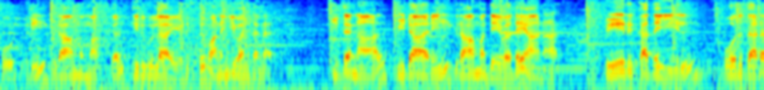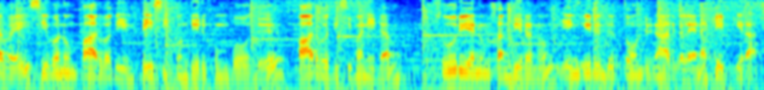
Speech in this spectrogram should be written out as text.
போற்றி கிராம மக்கள் திருவிழா எடுத்து வணங்கி வந்தனர். இதனால் பிடாரி கிராம தேவதை ஆனார். வேறு கதையில் ஒரு தடவை சிவனும் பார்வதியும் பேசிக் கொண்டிருக்கும் போது பார்வதி சிவனிடம் சூரியனும் சந்திரனும் எங்கிருந்து தோன்றினார்கள் என கேட்கிறார்.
